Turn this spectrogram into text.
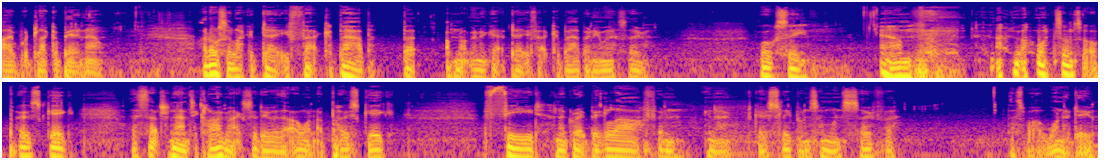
I would like a beer now. I'd also like a dirty fat kebab, but I'm not going to get a dirty fat kebab anywhere, so we'll see. Um, I want some sort of post gig. There's such an anticlimax to do with it. I want a post gig feed and a great big laugh and, you know, to go sleep on someone's sofa. That's what I want to do.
